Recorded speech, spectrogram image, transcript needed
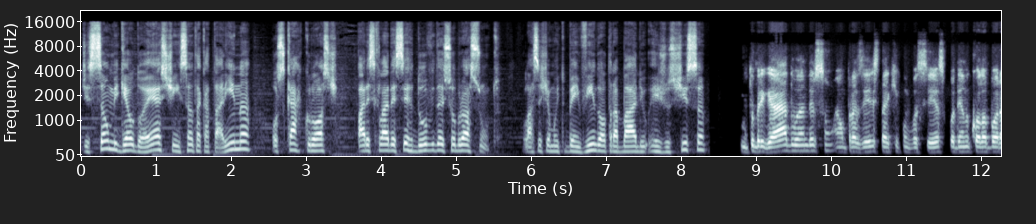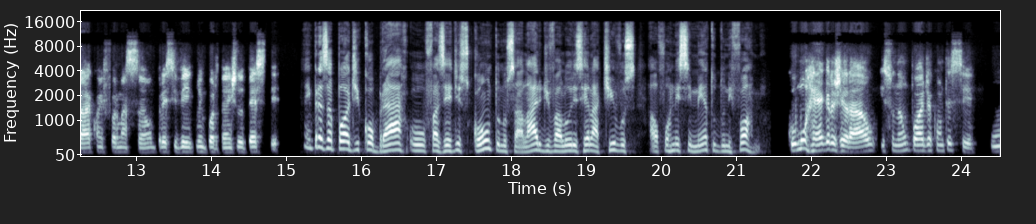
de São Miguel do Oeste, em Santa Catarina, Oscar Crost, para esclarecer dúvidas sobre o assunto. Olá, seja muito bem-vindo ao Trabalho e Justiça. Muito obrigado, Anderson. É um prazer estar aqui com vocês, podendo colaborar com a informação para esse veículo importante do TST. A empresa pode cobrar ou fazer desconto no salário de valores relativos ao fornecimento do uniforme? Como regra geral, isso não pode acontecer. O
